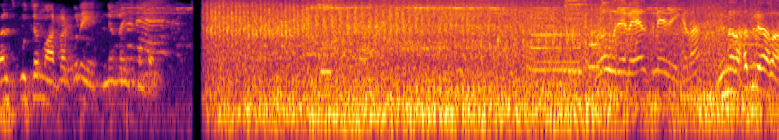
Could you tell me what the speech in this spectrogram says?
కలిసి కూర్చొని మాట్లాడుకొని నిర్ణయించుకుంటాం. ఇప్పుడు ఉదయం వేయాల్సినది కదా? నిన్న రాత్రి అలా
